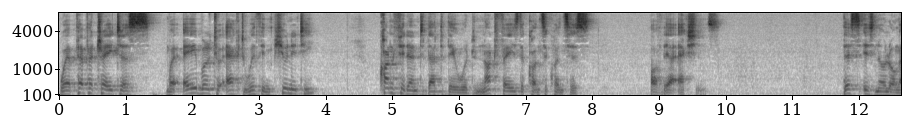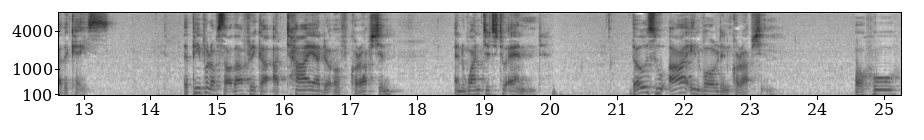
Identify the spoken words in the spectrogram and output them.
where perpetrators were able to act with impunity, confident that they would not face the consequences of their actions. This is no longer the case. The people of South Africa are tired of corruption and want it to end. Those who are involved in corruption or who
